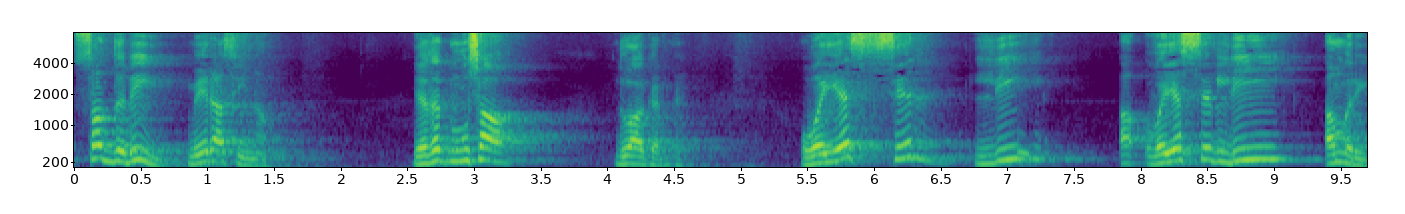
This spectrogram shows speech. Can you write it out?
सदरी, मेरा सीना। यदत मूसा, दुआ कर रहे वयसर ली वयसर ली अमरी।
